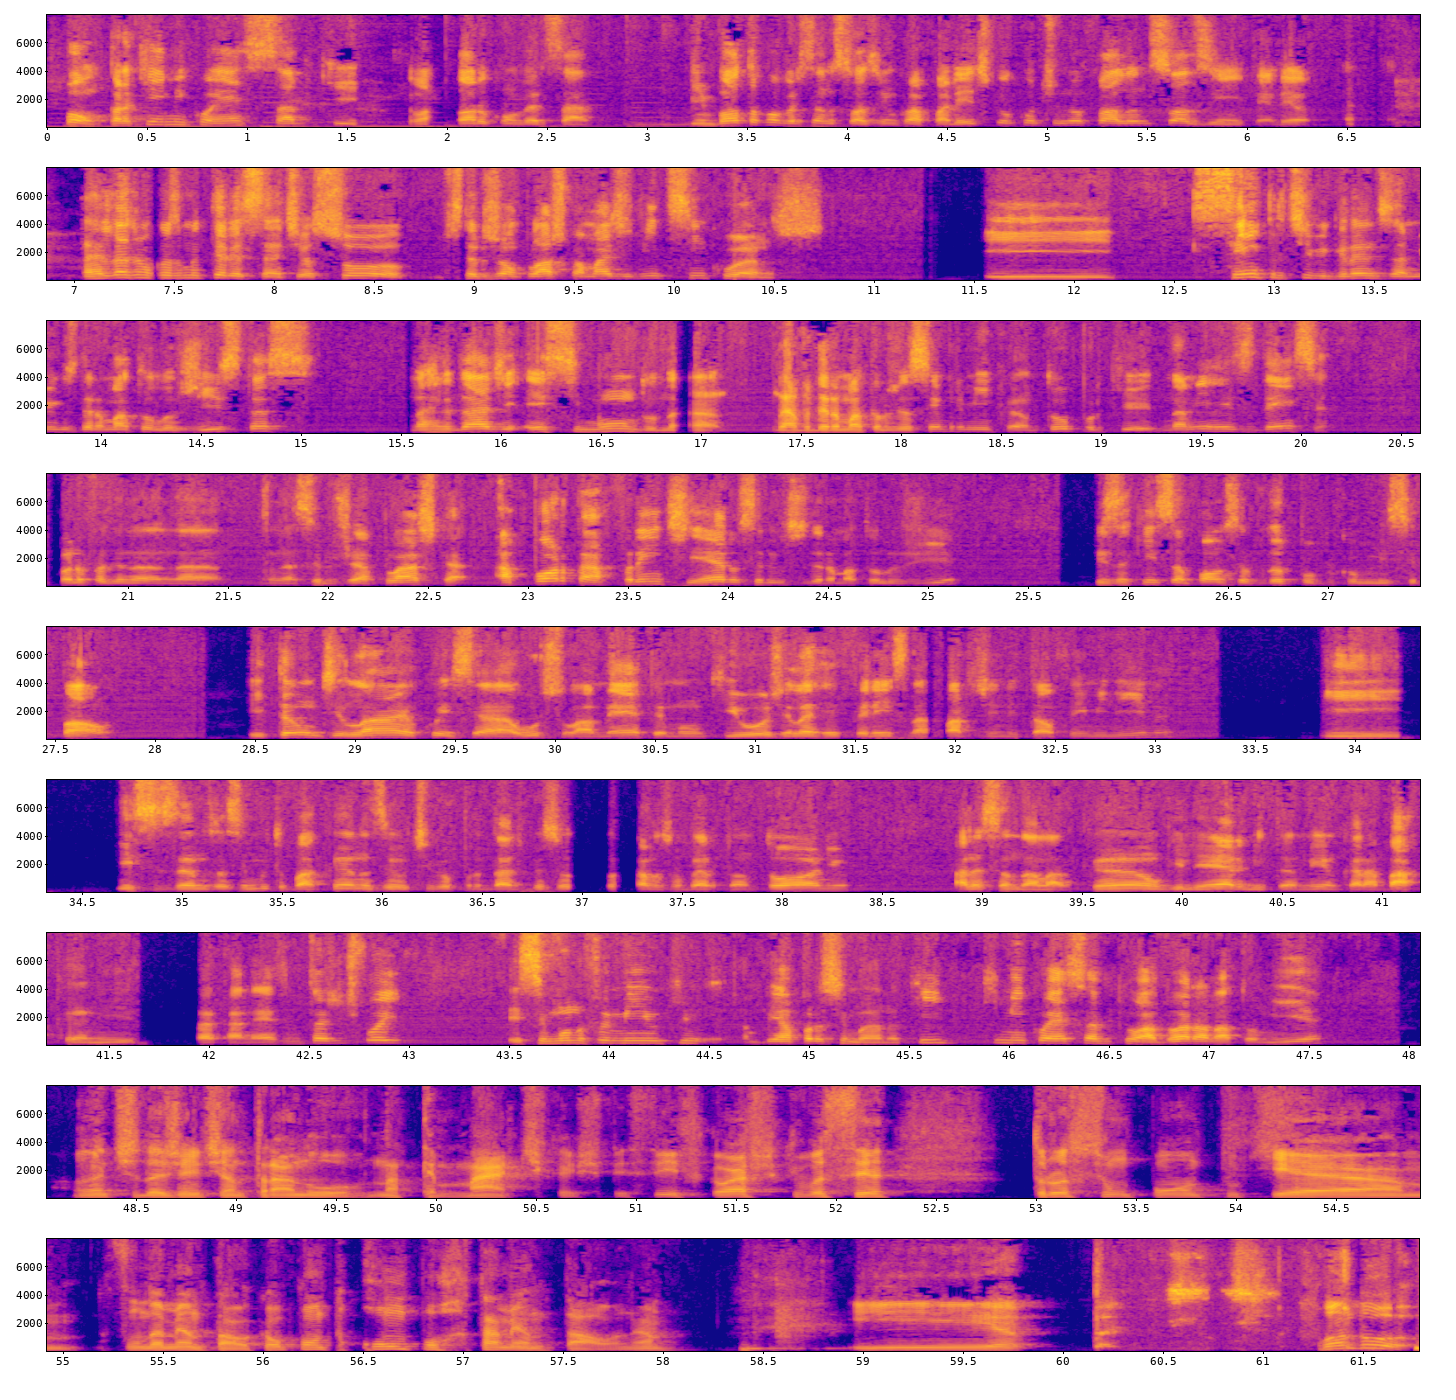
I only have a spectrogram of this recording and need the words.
Bom, para quem me conhece sabe que eu adoro conversar. Me bota conversando sozinho com a parede que eu continuo falando sozinho, entendeu? Na realidade é uma coisa muito interessante. Eu sou cirurgião plástico há mais de 25 anos. E sempre tive grandes amigos dermatologistas. Na realidade, esse mundo na, dermatologia sempre me encantou, porque na minha residência, quando eu fazia na, na, na, cirurgia plástica, a porta à frente era o serviço de dermatologia. Fiz aqui em São Paulo, no servidor público municipal. Então, de lá, eu conheci a Ursula Metterman, que hoje ela é referência na parte genital feminina. E esses anos assim muito bacanas, eu tive a oportunidade de conhecer o Carlos Roberto Antônio, Alessandro Alarcão, Guilherme também, um cara bacaníssimo, bacanésimo. Então, a gente foi... Esse mundo foi meio que me aproximando. Quem, quem me conhece sabe que eu adoro anatomia. Antes da gente entrar no, na temática específica, eu acho que você trouxe um ponto que é fundamental, que é o ponto comportamental, né? E quando,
